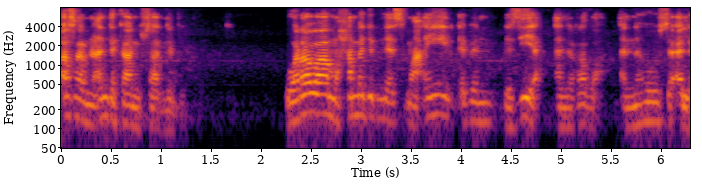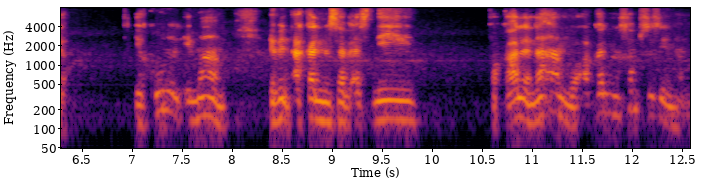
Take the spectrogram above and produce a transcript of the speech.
أصغر من عنده كان صار نبي. وروى محمد بن إسماعيل ابن بزيع عن الرضا أنه سأله يكون الإمام ابن أقل من سبع سنين؟ فقال نعم وأقل من خمس سنين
